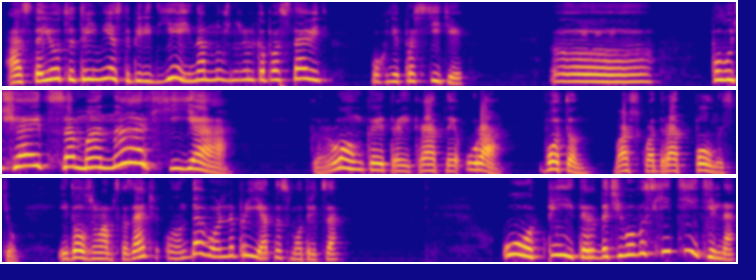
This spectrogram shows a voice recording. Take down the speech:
Остается три места перед Е, и нам нужно только поставить... Ох, нет, простите. Э -э Получается монархия! Громкое троекратное «Ура!» Вот он, ваш квадрат полностью. И должен вам сказать, он довольно приятно смотрится. «О, Питер, да чего восхитительно!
